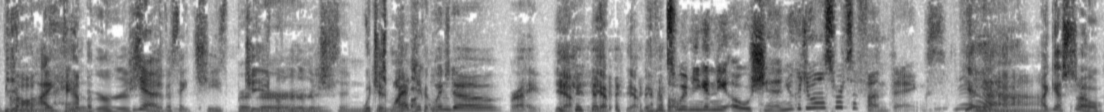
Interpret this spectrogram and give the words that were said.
beyond Oh, I do. hamburgers. Yeah, I was gonna say cheeseburgers, cheeseburgers, and which is my Magic bucket window, right? list. Yep, yep, yep. yep. Swimming in the ocean. You could do all sorts of fun things. yeah, Yeah. I guess so.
